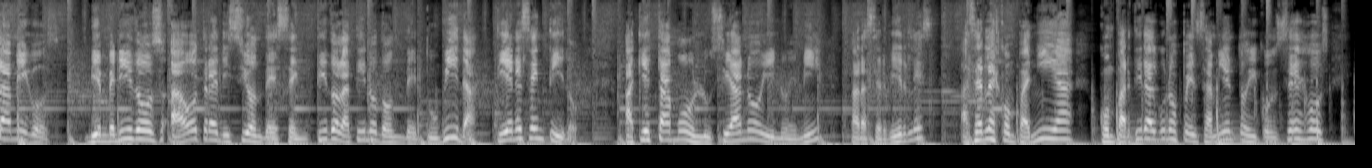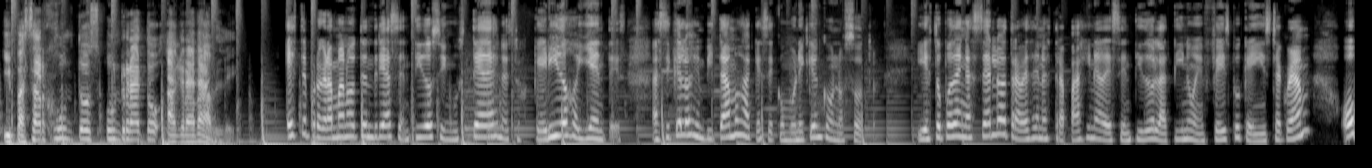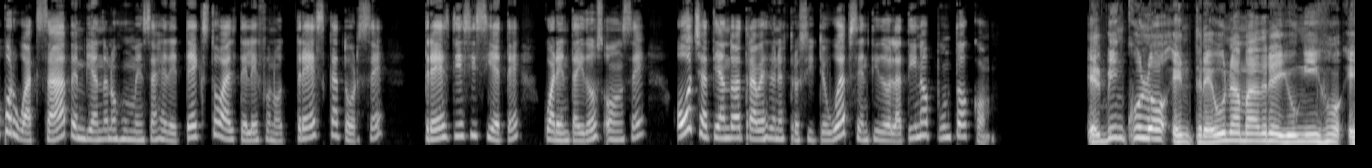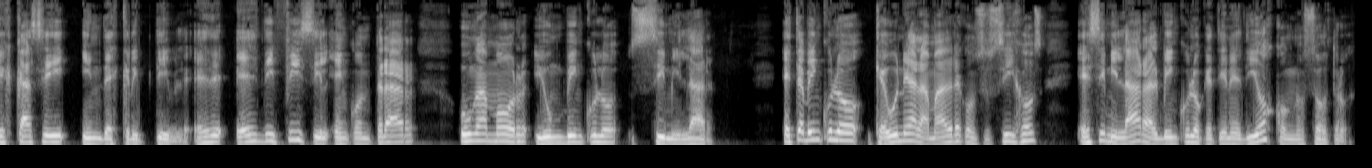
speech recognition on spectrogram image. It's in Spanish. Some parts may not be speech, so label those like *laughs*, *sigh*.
Hola amigos, bienvenidos a otra edición de Sentido Latino donde tu vida tiene sentido. Aquí estamos Luciano y Noemí para servirles, hacerles compañía, compartir algunos pensamientos y consejos y pasar juntos un rato agradable. Este programa no tendría sentido sin ustedes, nuestros queridos oyentes, así que los invitamos a que se comuniquen con nosotros. Y esto pueden hacerlo a través de nuestra página de Sentido Latino en Facebook e Instagram o por WhatsApp enviándonos un mensaje de texto al teléfono 314-317-4211 o chateando a través de nuestro sitio web sentidolatino.com. El vínculo entre una madre y un hijo es casi indescriptible. Es, es difícil encontrar un amor y un vínculo similar. Este vínculo que une a la madre con sus hijos es similar al vínculo que tiene Dios con nosotros.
